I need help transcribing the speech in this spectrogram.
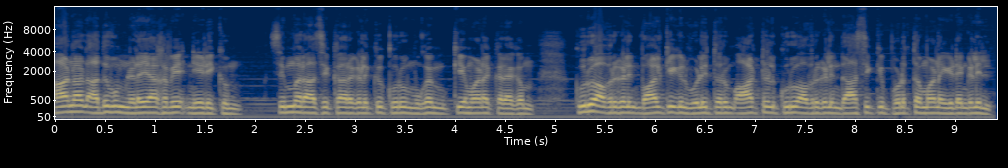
ஆனால் அதுவும் நிலையாகவே நீடிக்கும். சிம்ம ராசிக்காரர்களுக்கு குரு முக முக்கியமான கிரகம். குரு அவர்களின் வாழ்க்கையில் ஒளி தரும் ஆற்றல் குரு அவர்களின் ராசிக்கு பொருத்தமான இடங்களில்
